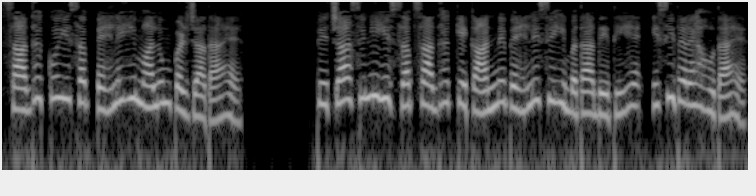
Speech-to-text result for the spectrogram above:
साधक को ये सब पहले ही मालूम पड़ जाता है। पिचासिनी ये सब साधक के कान में पहले से ही बता देती है, इसी तरह होता है।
